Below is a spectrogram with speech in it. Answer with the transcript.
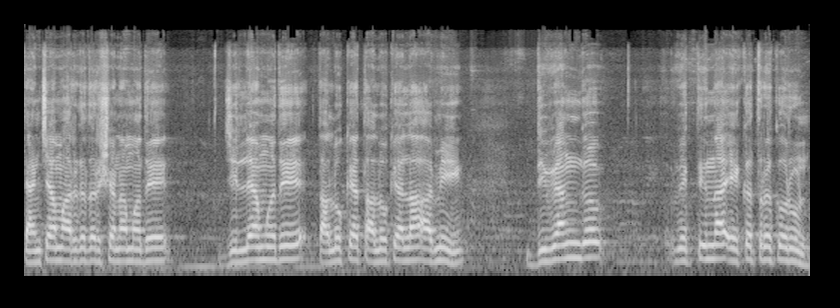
त्यांच्या मार्गदर्शनामध्ये जिल्ह्यामध्ये तालुक्या तालुक्याला आम्ही दिव्यांग व्यक्तींना एकत्र करून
